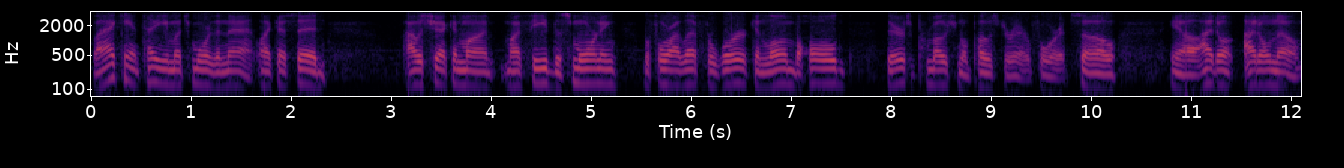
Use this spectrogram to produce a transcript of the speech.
but I can't tell you much more than that. Like I said, I was checking my my feed this morning before I left for work, and lo and behold, there's a promotional poster there for it. So, you know, I don't I don't know.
